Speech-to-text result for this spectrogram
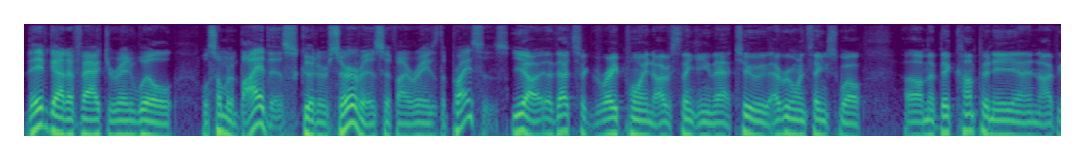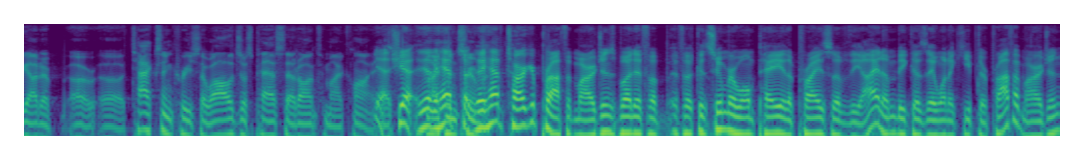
They've got to factor in will will someone buy this good or service if I raise the prices? Yeah, that's a great point. I was thinking that too. Everyone thinks, well, uh, I'm a big company and I've got a, a, a tax increase, so I'll just pass that on to my clients. Yes, yeah, yeah. They have ta- they have target profit margins, but if a if a consumer won't pay the price of the item because they want to keep their profit margin,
